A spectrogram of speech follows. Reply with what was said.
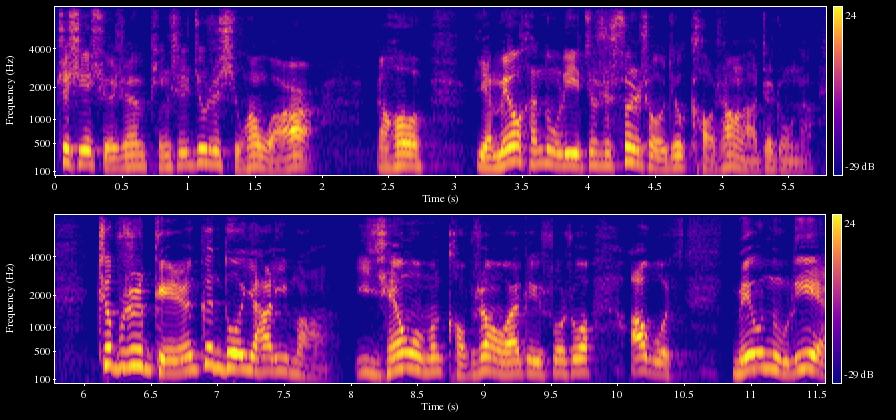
这些学生平时就是喜欢玩儿。然后也没有很努力，就是顺手就考上了这种的，这不是给人更多压力吗？以前我们考不上，我还可以说说啊，我没有努力，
